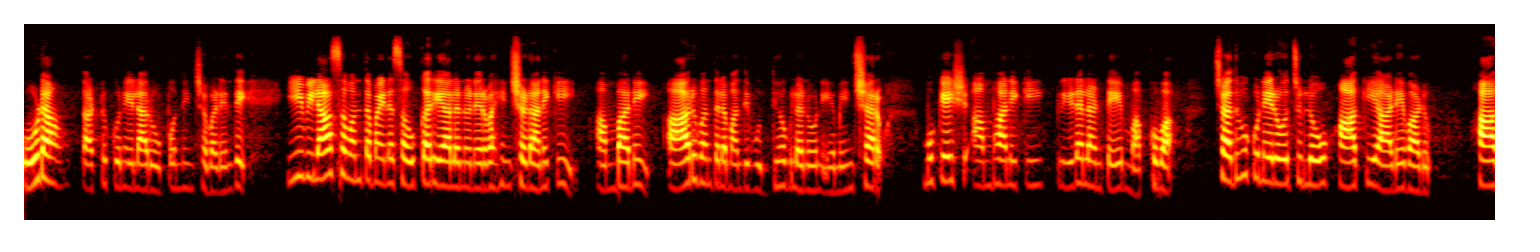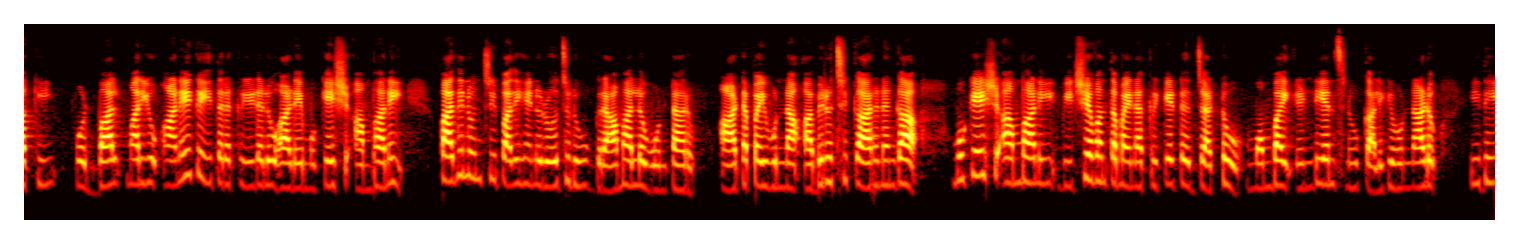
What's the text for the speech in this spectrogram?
కూడా తట్టుకునేలా రూపొందించబడింది. ఈ విలాసవంతమైన సౌకర్యాలను నిర్వహించడానికి అంబానీ ఆరు వందల మంది ఉద్యోగులను నియమించారు. ముఖేష్ అంబానీకి క్రీడలంటే మక్కువ. చదువుకునే రోజుల్లో హాకీ ఆడేవాడు. హాకీ ఫుట్బాల్ మరియు అనేక ఇతర క్రీడలు ఆడే ముఖేష్ అంబానీ పది నుంచి పదిహేను రోజులు గ్రామాల్లో ఉంటారు. ఆటపై ఉన్న అభిరుచి కారణంగా ముఖేష్ అంబానీ విజయవంతమైన క్రికెట్ జట్టు ముంబై ఇండియన్స్ను కలిగి ఉన్నాడు. ఇది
